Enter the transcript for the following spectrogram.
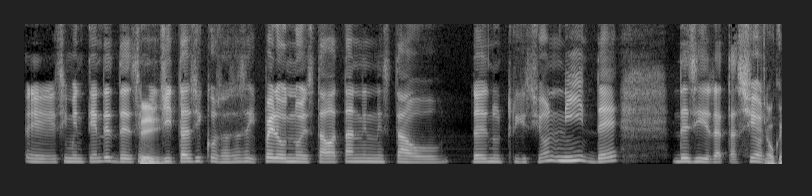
eh, si me entiendes, de Sí. semillitas y cosas así, pero no estaba tan en estado de desnutrición ni de deshidratación. Ok.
